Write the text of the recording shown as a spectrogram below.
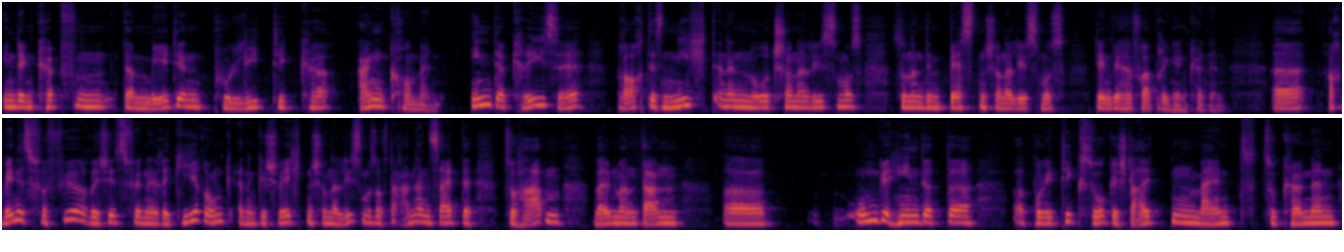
in den Köpfen der Medienpolitiker ankommen. In der Krise braucht es nicht einen Notjournalismus, sondern den besten Journalismus, den wir hervorbringen können. Äh, auch wenn es verführerisch ist für eine Regierung, einen geschwächten Journalismus auf der anderen Seite zu haben, weil man dann äh, ungehinderter Politik so gestalten meint zu können,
